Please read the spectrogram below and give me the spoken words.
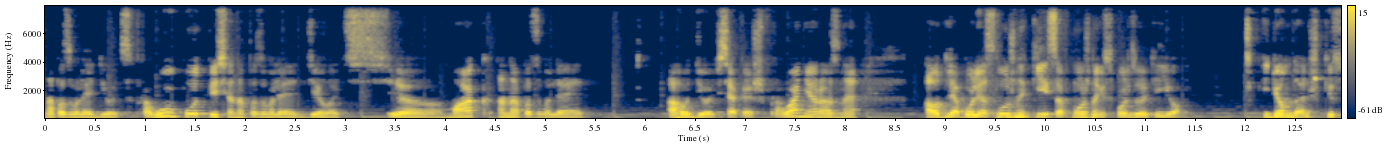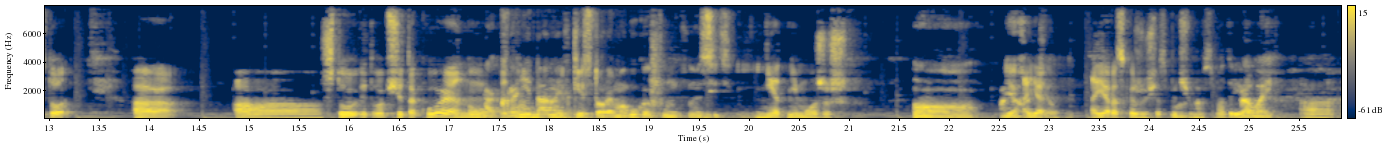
Она позволяет делать цифровую подпись, она позволяет делать э, Mac, она позволяет а вот делать всякое шифрование разное. А вот для более сложных кейсов можно использовать ее. Идем дальше. Keystore. А, а, что это вообще такое? Ну, так, это... храни данные в Keystore. Я могу как пункт вносить? Нет, не можешь. О, а я хотел. А я, а я расскажу сейчас почему. Смотри. Давай. А,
